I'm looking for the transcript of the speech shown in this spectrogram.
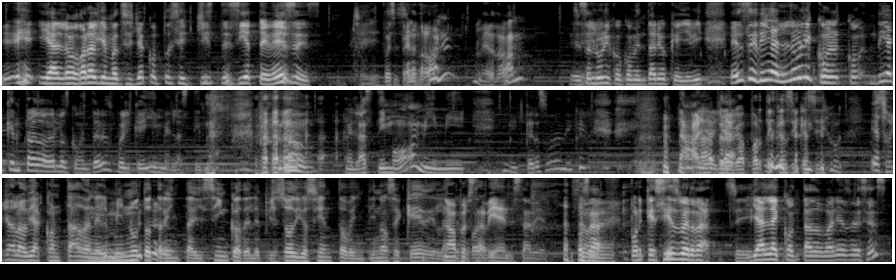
Y, y a lo mejor alguien va a decir, ya contó ese chiste siete veces. Sí, Pues sí, sí. perdón, perdón. Es el único comentario que vi. Ese día, el único co- día que he entrado a ver los comentarios fue el que y me lastimó. No, me lastimó mi, mi, mi persona. Dije. No, Ah, ya, pero ya. aparte casi casi dijo, eso ya lo había contado en el minuto 35 del episodio 120 y no sé qué. De la No, pero está temporada". bien, está bien. O sea, porque sí es verdad. Sí. Ya la he contado varias veces.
